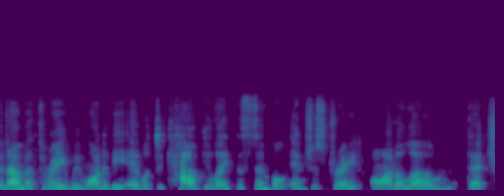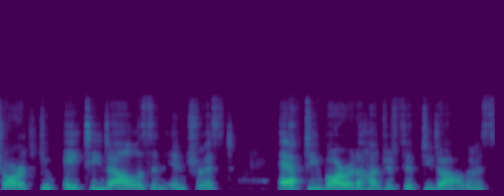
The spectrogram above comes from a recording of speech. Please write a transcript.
For number three, we want to be able to calculate the simple interest rate on a loan that charged you $18 in interest after you borrowed $150.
